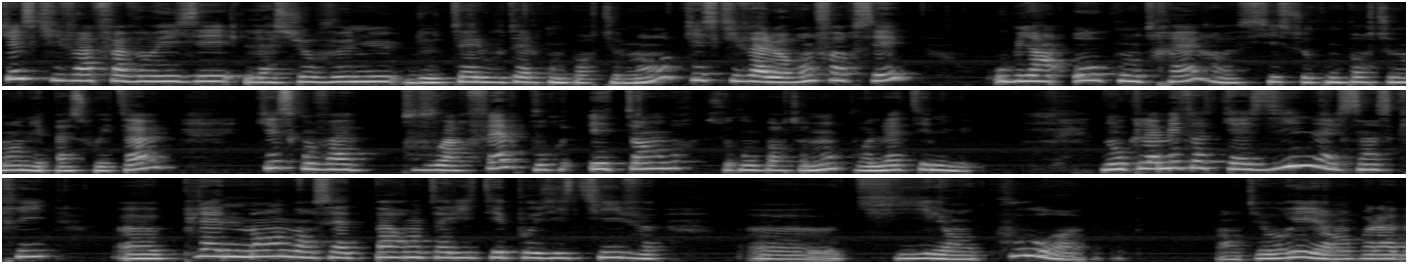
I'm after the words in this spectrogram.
qu'est-ce qui va favoriser la survenue de tel ou tel comportement, qu'est-ce qui va le renforcer, ou bien au contraire, si ce comportement n'est pas souhaitable, qu'est-ce qu'on va pouvoir faire pour éteindre ce comportement, pour l'atténuer. Donc la méthode Casdin, elle s'inscrit euh, pleinement dans cette parentalité positive euh, qui est en cours, en théorie, hein, voilà,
